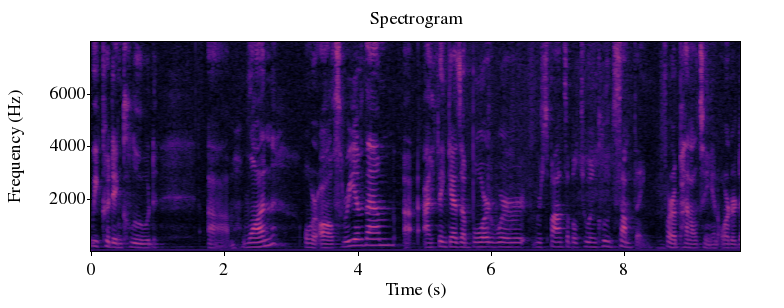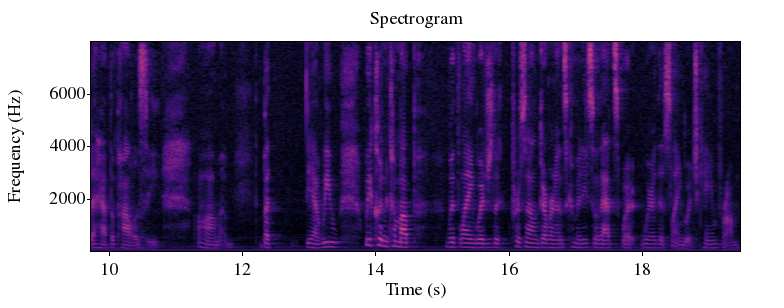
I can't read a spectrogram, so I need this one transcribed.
we could include um, one or all three of them. I I think as a board, we're responsible to include something for a penalty in order to have the policy. Um, But, yeah, we, we couldn't come up with language, the Personnel and Governance Committee, so that's what, where this language came from.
